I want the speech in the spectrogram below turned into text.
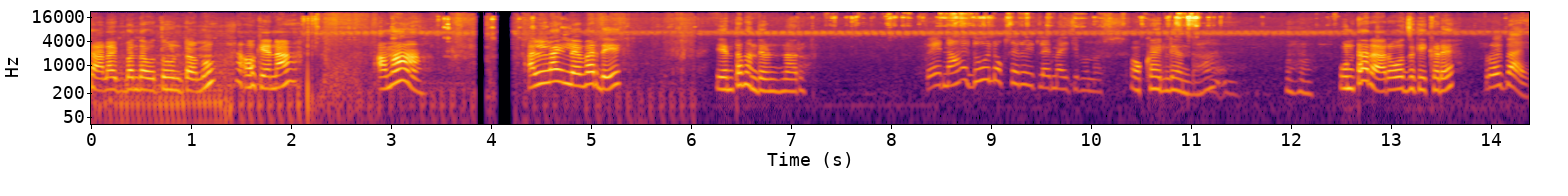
చాలా ఇబ్బంది అవుతూ ఉంటాము. ఓకేనా? అమ్మా! అల్లా ఇల్లు ఎవరిది? ఎంతమంది ఉంటున్నారు? ఒక ఇల్లు ఉందా? ఉంటారా రోజుకి ఇక్కడే? రోజు బాయ్.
